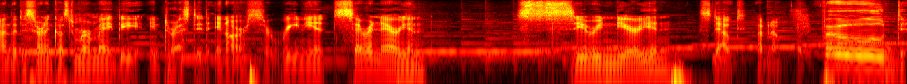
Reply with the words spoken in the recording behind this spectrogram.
and the discerning customer may be interested in our Serenian, Serenarian, Serenarian Stout. I don't know. Food!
